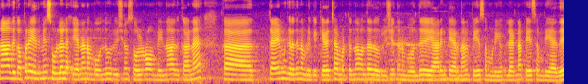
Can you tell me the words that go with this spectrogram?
நான் அதுக்கப்புறம் எதுவுமே சொல்லலை. ஏன்னா நம்ம வந்து ஒரு விஷயம் சொல்கிறோம் அப்படின்னா அதுக்கான க டைமுங்கிறது நம்மளுக்கு கிடைச்சா மட்டும்தான் வந்து அது ஒரு விஷயத்த நம்ம வந்து யாருக்கிட்டையா இருந்தாலும் பேச முடியும். இல்லாட்டினா பேச முடியாது.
